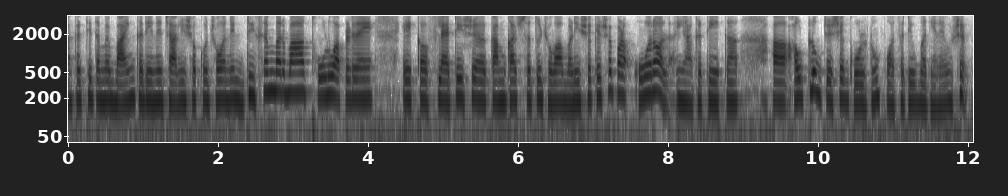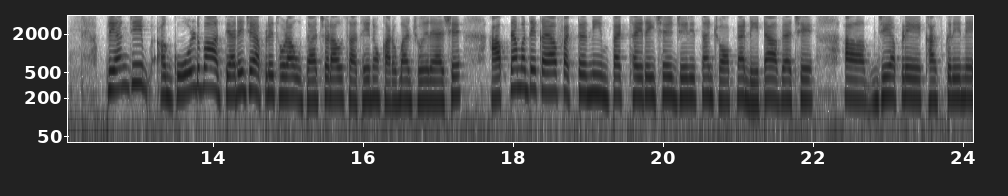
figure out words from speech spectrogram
આગળથી તમે બાઇંગ કરીને ચાલી શકો છો અને ડિસેમ્બરમાં થોડું આપણે એક ફ્લેટિશ કામકાજ થતું જોવા મળી શકે છે, પણ ઓવરઓલ અહીંયા આગળથી એક આઉટલુક જે છે ગોલ્ડનું પોઝિટિવ બની રહ્યું છે. પ્રિયાંકજી ગોલ્ડમાં અત્યારે જે આપણે થોડા ઉતાર ચઢાવ સાથેનો કારોબાર જોઈ રહ્યા છે, આપના મતે કયા ફેક્ટરની ઇમ્પેક્ટ થઈ રહી છે? જે રીતના જોબના ડેટા આવ્યા છે જે આપણે ખાસ કરીને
